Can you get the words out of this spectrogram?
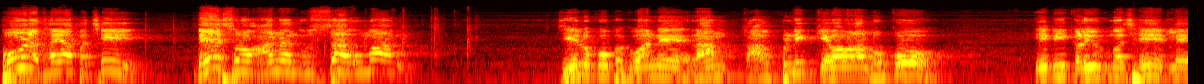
પૂર્ણ થયા પછી દેશનો આનંદ, ઉત્સાહ, ઉમંગ. જે લોકો ભગવાનને રામ કાલ્પનિક કહેવાવાળા લોકો, એ બી કળિયુગમાં છે એટલે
